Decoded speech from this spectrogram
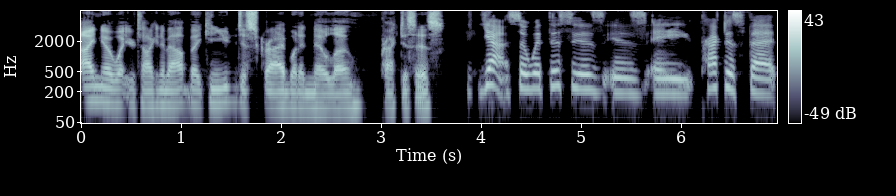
I know what you're talking about, but can you describe what a no low practice is? Yeah. So what this is, is a practice that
